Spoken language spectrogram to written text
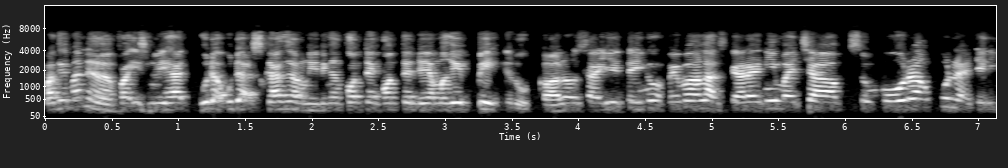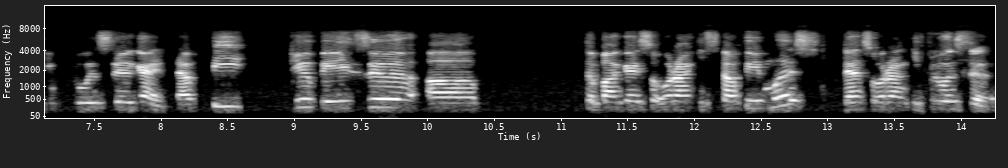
bagaimana Faiz melihat budak-budak sekarang ni dengan konten-konten dia yang merepek tu? kalau saya tengok memanglah sekarang ni macam semua orang pun nak jadi influencer kan tapi dia beza uh, sebagai seorang insta famous dan seorang influencer.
